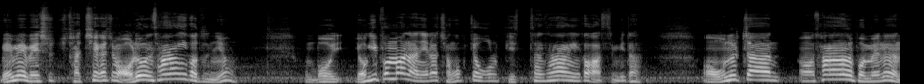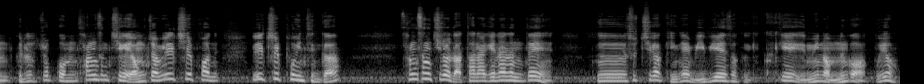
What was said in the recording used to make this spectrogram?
매매 매수 자체가 좀 어려운 상황이거든요. 뭐 여기뿐만 아니라 전국적으로 비슷한 상황인 것 같습니다. 어, 오늘자 어, 상황을 보면은 그래도 조금 상승치가 0.17% 17포인트인가 상승치로 나타나긴 하는데 그 수치가 굉장히 미비해서 그게 크게 의미는 없는 것 같고요.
